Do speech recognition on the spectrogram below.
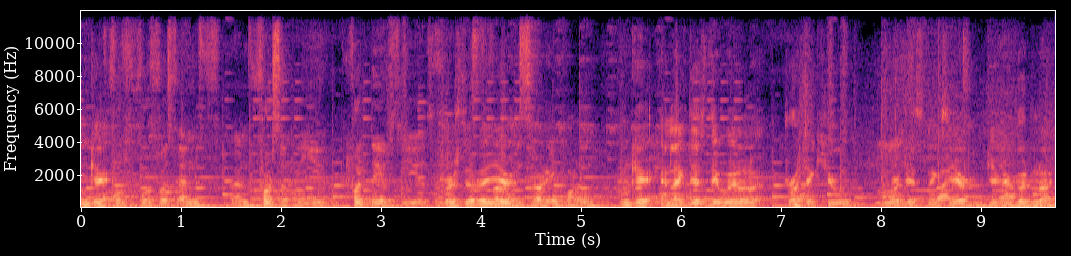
Okay. For, for first and and first of the year, first day of the year. So First it's of the very- year. It's very important. Okay, and like this they will protect you for this next Right. year, give Yeah. you good luck?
